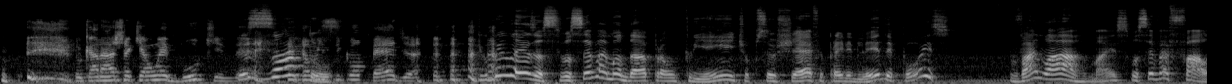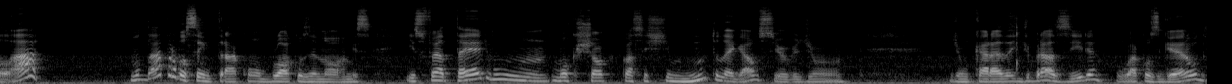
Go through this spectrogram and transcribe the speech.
o cara acha que é um e-book, né? Exato. É uma enciclopédia. Digo, beleza, se você vai mandar para um cliente ou para seu chefe para ele ler depois, vai lá, mas você vai falar, não dá para você entrar com blocos enormes. Isso foi até um, workshop que eu assisti muito legal, Silvio, de um de um cara de Brasília, o Akos Gerald,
